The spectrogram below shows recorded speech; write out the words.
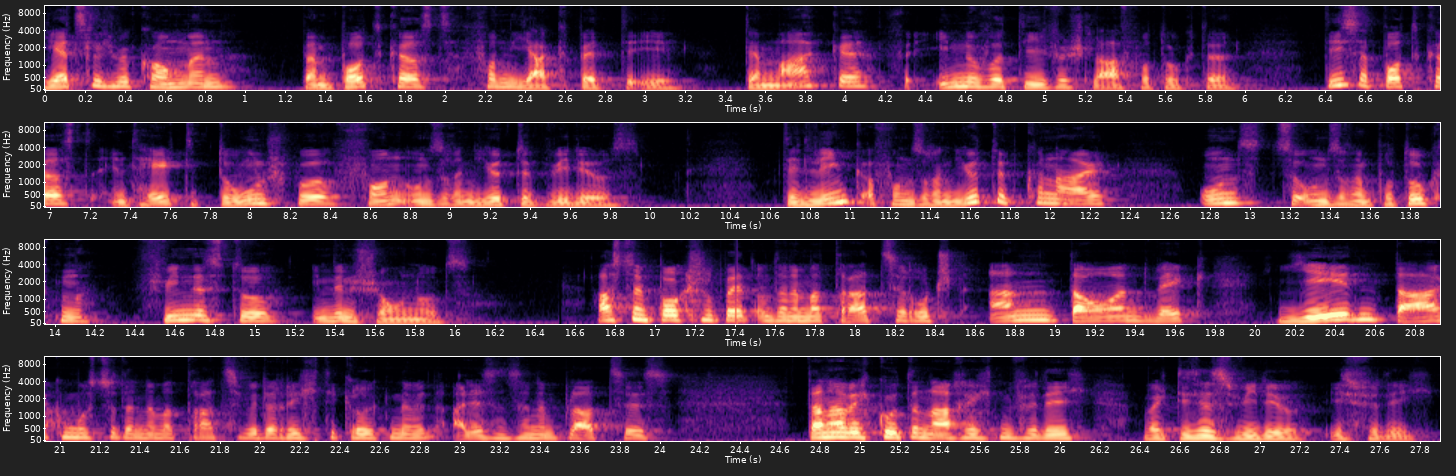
Herzlich willkommen beim Podcast von jagdbett.de, der Marke für innovative Schlafprodukte. Dieser Podcast enthält die Tonspur von unseren YouTube-Videos. Den Link auf unseren YouTube-Kanal und zu unseren Produkten findest du in den Shownotes. Hast du ein Boxenbett und deine Matratze rutscht andauernd weg? Jeden Tag musst du deine Matratze wieder richtig rücken, damit alles an seinem Platz ist. Dann habe ich gute Nachrichten für dich, weil dieses Video ist für dich.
